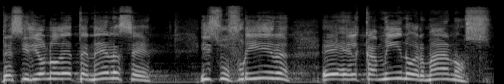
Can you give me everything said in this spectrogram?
decidió no detenerse y sufrir eh, el camino, hermanos.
